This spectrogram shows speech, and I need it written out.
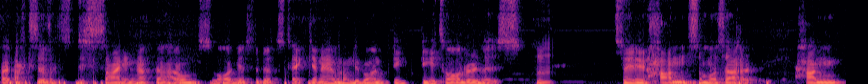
Axel har faktiskt designat det här omslaget för Dödstecken, även om det var en dig, digital release. Mm. Så är det han som har så här... Han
